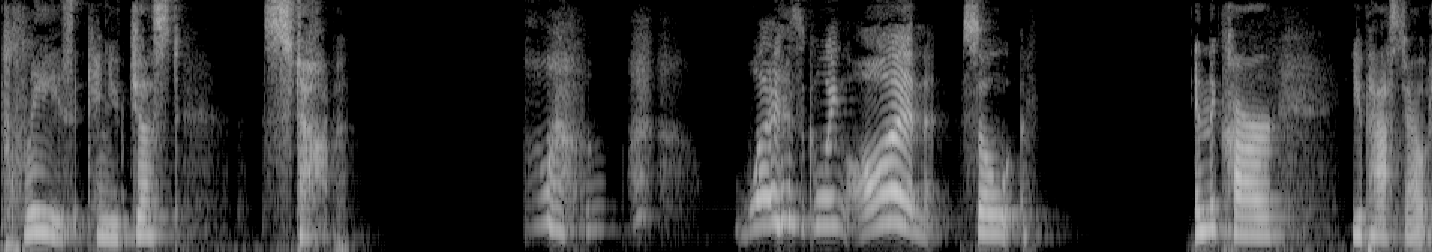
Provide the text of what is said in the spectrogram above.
Please, can you just stop? What is going on? So, in the car, you passed out.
